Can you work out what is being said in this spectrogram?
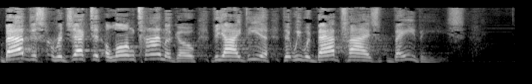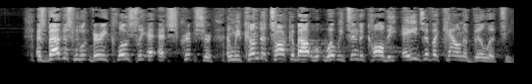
Baptists rejected a long time ago the idea that we would baptize babies. As Baptists, we look very closely at, at Scripture and we come to talk about what we tend to call the age of accountability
